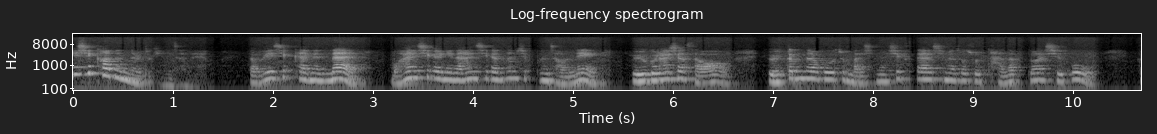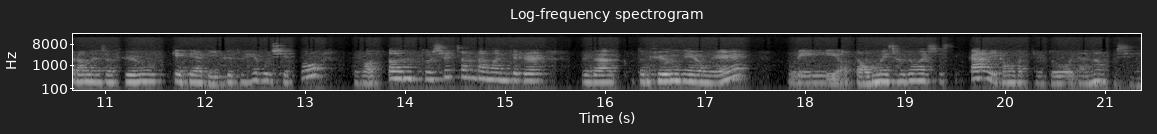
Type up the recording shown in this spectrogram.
회식하는 날도 괜찮아요. 그러니까 회식하는 날, 뭐 1시간이나 1시간 30분 전에 교육을 하셔서 교육 끝나고 좀 맛있는 식사하시면서 좀 단합도 하시고 그러면서 교육에 대한 리뷰도 해보시고 어떤 또 실전 방안들을 우리가 어떤 교육 내용을 우리 어떤 업무에 적용할 수 있을까 이런 것들도 나눠보시는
